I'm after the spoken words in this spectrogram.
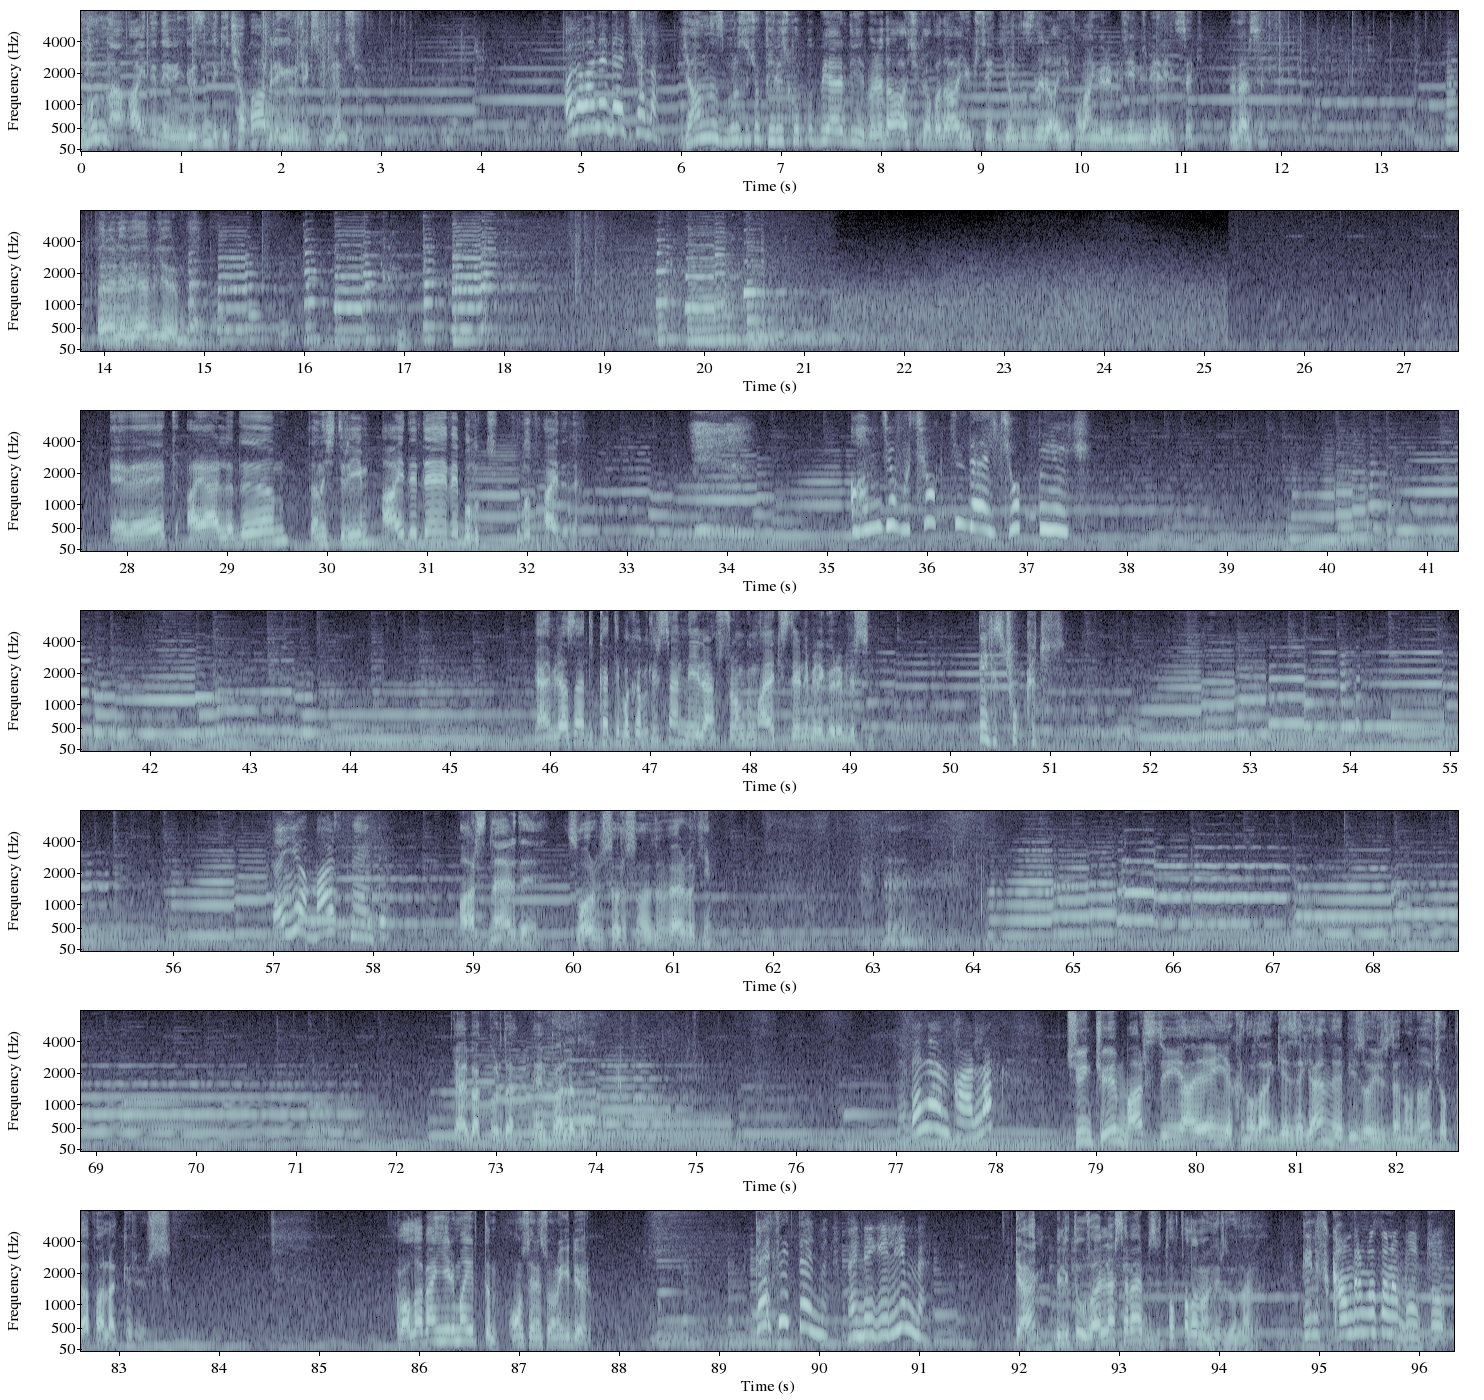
Bununla ay dedenin gözündeki çapağı bile göreceksin biliyor musun? O zaman hadi açalım. Yalnız burası çok teleskopluk bir yer değil. Böyle daha açık hava, daha yüksek, yıldızları, ayı falan görebileceğimiz bir yere gitsek. Ne dersin? Ben öyle bir yer biliyorum galiba. Ayarladım. Tanıştırayım. Aydede ve Bulut. Bulut, Aydede. Amca bu çok güzel, çok büyük. Yani biraz daha dikkatli bakabilirsen Neil Armstrong'un ayak izlerini bile görebilirsin. Deniz çok kötüsün. Mars nerede? Zor bir soru sordun. Ver bakayım. Gel bak burada. En parlak olan. Neden en parlak? Çünkü Mars dünyaya en yakın olan gezegen ve biz o yüzden onu çok daha parlak görüyoruz. Vallahi ben yerimi ayırttım. 10 sene sonra gidiyorum. Gerçekten mi? Ben de geleyim mi? Gel, birlikte uzaylılar sever bizi. Top falan oynarız onlarla. Deniz kandırmasana Bulut'u.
